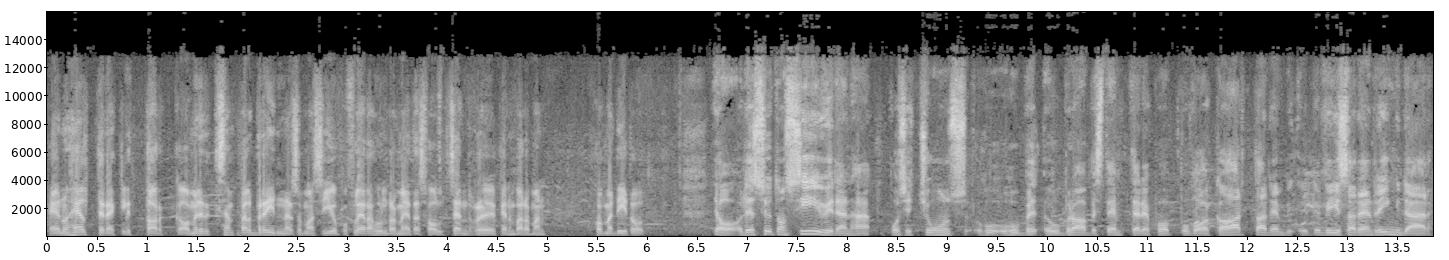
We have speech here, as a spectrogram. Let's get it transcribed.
Det är nog helt tillräckligt tarka. Om det till exempel brinner så man ser ju på flera hundra meters håll sen röken bara man kommer ditåt. Ja, och dessutom ser vi den här positions, hur, hur, hur bra bestämt är det på, på vår karta. Den, det visar en ring där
